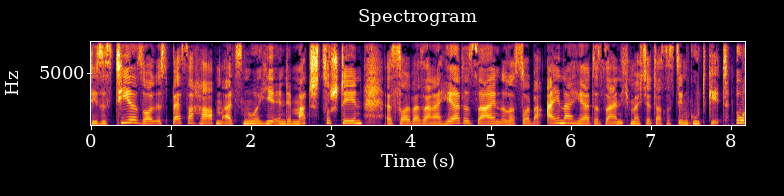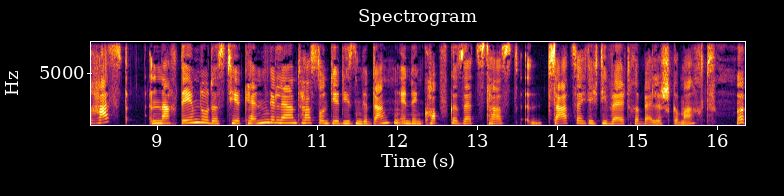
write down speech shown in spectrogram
Dieses Tier soll es besser haben, als nur hier in dem Matsch zu stehen. Es soll bei seiner Herde sein oder es soll bei einer Herde sein. Ich möchte, dass es dem gut geht. Du hast nachdem du das Tier kennengelernt hast und dir diesen Gedanken in den Kopf gesetzt hast, tatsächlich die Welt rebellisch gemacht?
